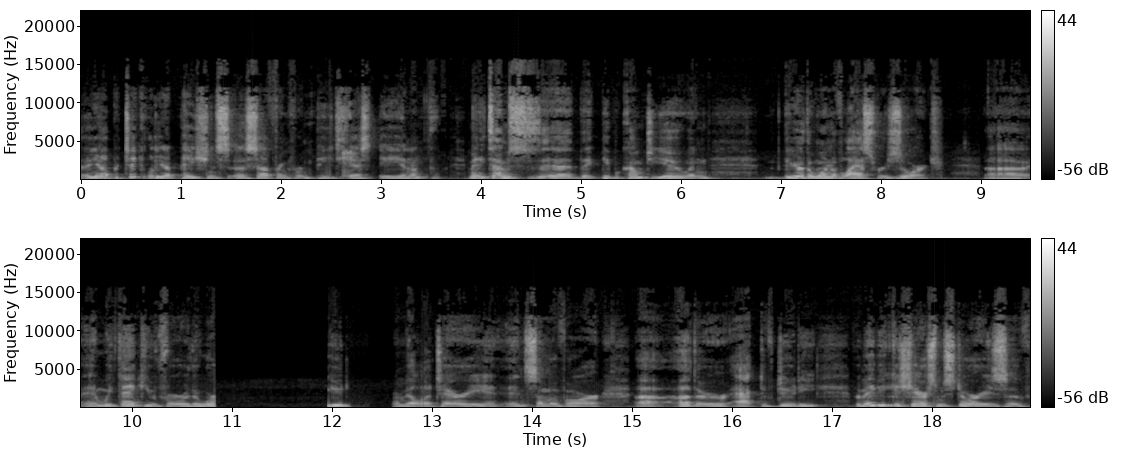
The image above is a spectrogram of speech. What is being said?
uh, you know, particularly of patients uh, suffering from PTSD. And many times uh, the people come to you and you're the one of last resort, uh, and we thank you for the work you our military and, and some of our uh, other active duty. But maybe you can share some stories of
